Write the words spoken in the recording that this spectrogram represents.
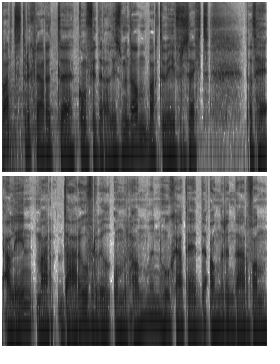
Bart, terug naar het uh, confederalisme dan. Bart de Wever zegt dat hij alleen maar daarover wil onderhandelen. Hoe gaat hij de anderen daarvan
